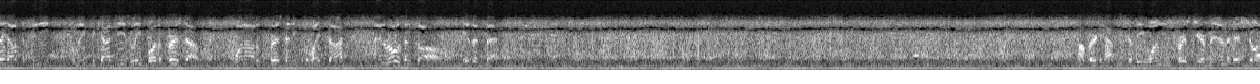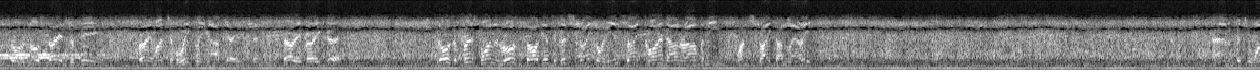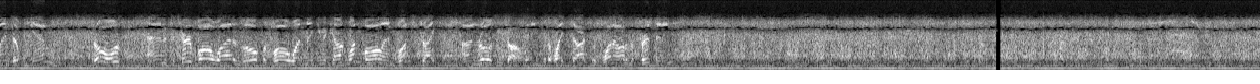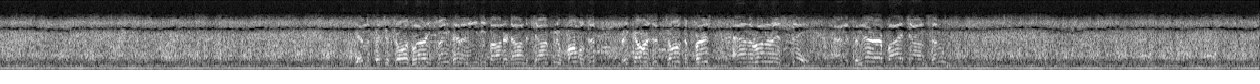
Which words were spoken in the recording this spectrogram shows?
straight out to Finney, who makes the catch easily for the first out. One out of the first inning for the White Sox, and Rosenthal is at bat. Hubbard happens to be one first-year man that has shown no signs of being very much of a weakling out there. He's been very, very good. Throws the first one, and Rosenthal gets a good strike over the inside corner down around the knee. One strike on Larry. And the pitcher winds up again, throws, and it's a curveball wide and low for ball one, making the count one ball and one strike on Rosenthal. Hitting for the White Sox with one out of the first inning. Again, the pitcher throws. Larry swings it, an easy bounder down to Johnson, who fumbles it, recovers it, throws to first, and the runner is safe. And it's an error by Johnson.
